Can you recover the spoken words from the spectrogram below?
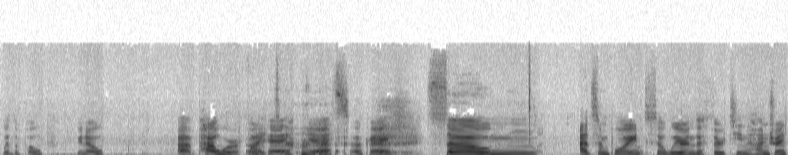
with the Pope, you know, uh, power fight. Okay. yes. Okay. So um, at some point, so we're in the 1300s,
